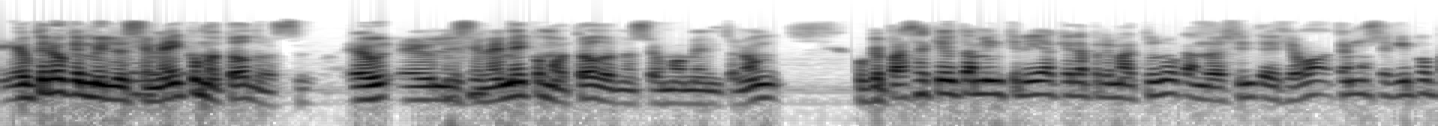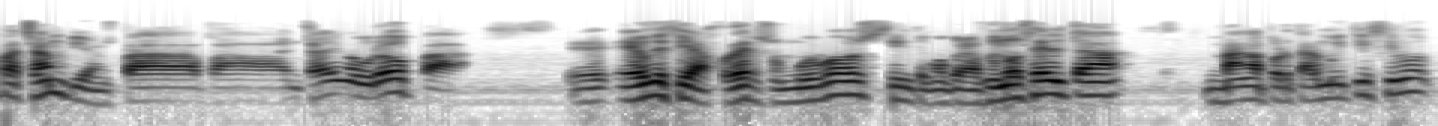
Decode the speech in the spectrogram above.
eu creo que me ilusionei como todos. Eu, eu ilusioneime como todos no seu momento, non? O que pasa é que eu tamén creía que era prematuro cando a xente dicía, bueno, temos equipo para Champions, para pa entrar en Europa. Eh, eu dicía, joder, son moi bons, sinten o corazón do Celta, van a aportar moitísimo,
